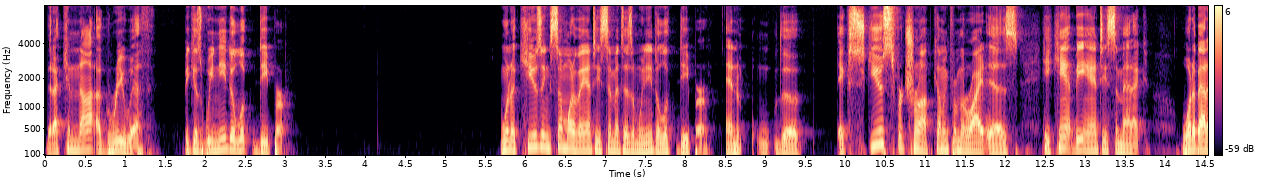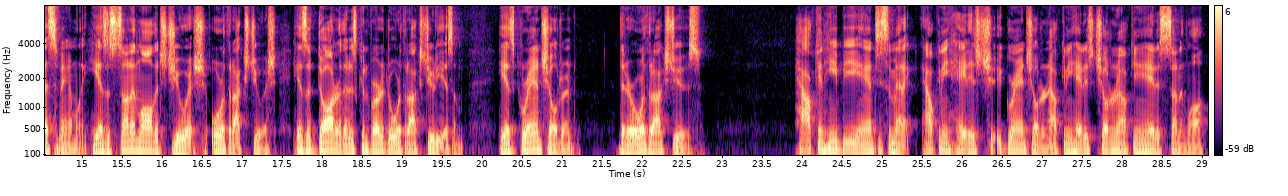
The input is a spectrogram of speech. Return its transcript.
that I cannot agree with because we need to look deeper. When accusing someone of anti Semitism, we need to look deeper. And the excuse for Trump coming from the right is he can't be anti Semitic. What about his family? He has a son in law that's Jewish, Orthodox Jewish. He has a daughter that is converted to Orthodox Judaism. He has grandchildren that are Orthodox Jews. How can he be anti Semitic? How can he hate his ch- grandchildren? How can he hate his children? How can he hate his son in law?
